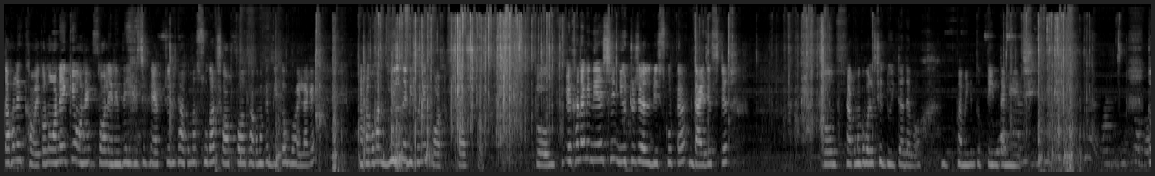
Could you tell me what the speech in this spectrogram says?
তাহলে খাওয়াই কারণ অনেকে অনেক ফল এনে দিয়েছে অ্যাকচুয়ালি ঠাকুমার সুগার সব ফল ঠাকুমাকে দিতেও ভয় লাগে। ঠাকুমার গিলতে ভীষণই কষ্ট। তো এখানে আমি নিয়েছি নিউট্রিজেল বিস্কুটটা ডাইজেস্টেড তো ঠাকুমাকে বলেছি দুইটা দেবো। আমি কিন্তু তিনটা নিয়েছি। তো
